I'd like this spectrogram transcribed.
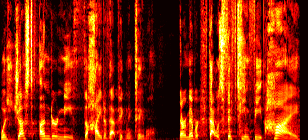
was just underneath the height of that picnic table. Now remember, that was 15 feet high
